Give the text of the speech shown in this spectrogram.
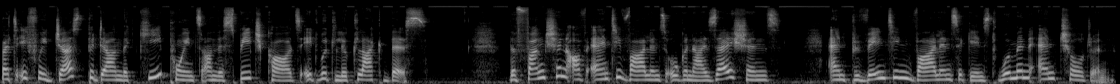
But if we just put down the key points on the speech cards, it would look like this. The function of anti-violence organizations and preventing violence against women and children.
